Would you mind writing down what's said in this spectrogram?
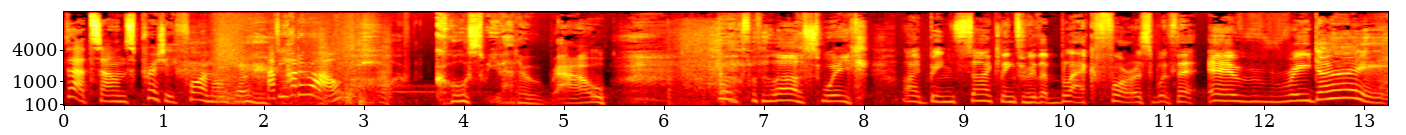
That sounds pretty formal. Have you had a row? Of course we've had a row. Oh, for the last week, I've been cycling through the Black Forest with her every day.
